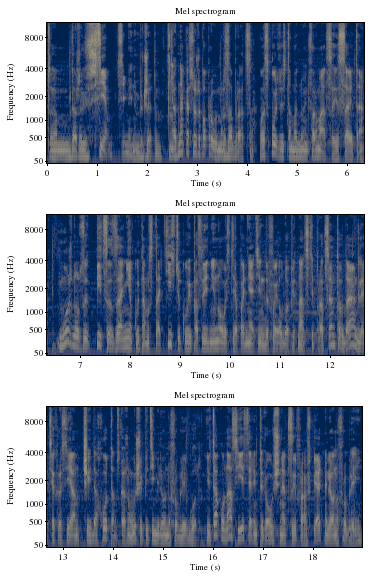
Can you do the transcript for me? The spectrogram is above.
там, даже всем семейным бюджетом. Однако все же попробуем разобраться. Воспользуюсь там одной информацией из сайта. Можно зацепиться за некую там статистику и последние новости о поднятии НДФЛ до 15%, да, для тех россиян, чей доход, там, скажем, выше 5 миллионов рублей в год. Итак, у нас есть ориентировочная цифра в 5 миллионов рублей.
